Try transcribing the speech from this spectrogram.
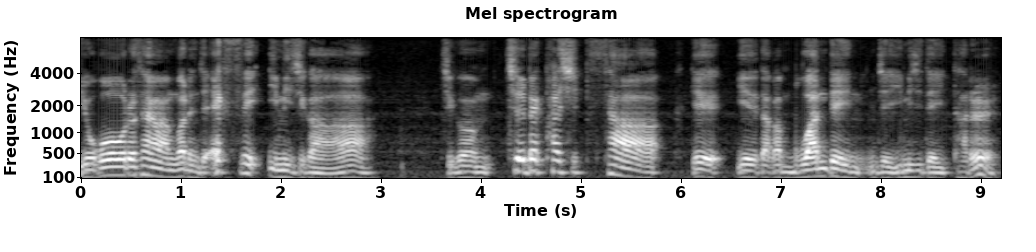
요거를 사용한 거는 이제 X 이미지가 지금 784개에다가 무한대인 이제 이미지 데이터를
